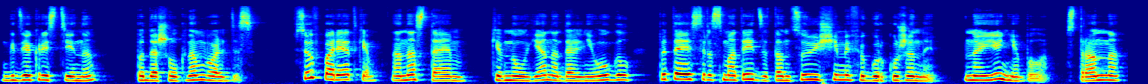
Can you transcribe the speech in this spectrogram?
«Где Кристина?» – подошел к нам Вальдис. «Все в порядке, она с Таем», – кивнул я на дальний угол, пытаясь рассмотреть за танцующими фигурку жены. Но ее не было. Странно.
